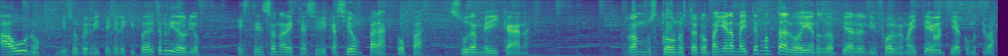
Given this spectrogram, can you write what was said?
a 1 y eso permite que el equipo del Tervidolio esté en zona de clasificación para Copa Sudamericana. Vamos con nuestra compañera Maite Montalvo, ella nos va a ampliar el informe. Maite, ¿cómo te va?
